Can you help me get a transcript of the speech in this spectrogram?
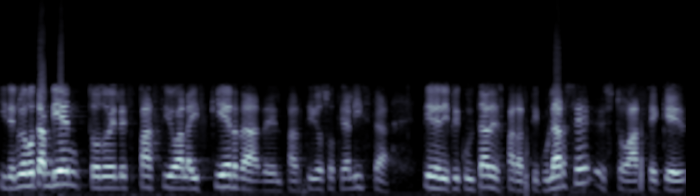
Y de nuevo también todo el espacio a la izquierda del Partido Socialista tiene dificultades para articularse, esto hace que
